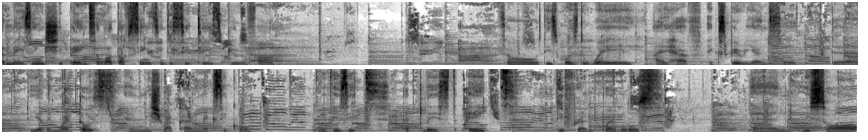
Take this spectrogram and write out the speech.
amazing. She paints a lot of things in the city. It's beautiful. So this was the way I have experienced the Dia de Muertos in Michoacan, Mexico. We visit at least eight different pueblos and we saw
